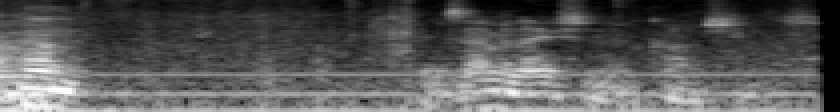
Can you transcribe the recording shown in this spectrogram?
Amen. Examination of conscience.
